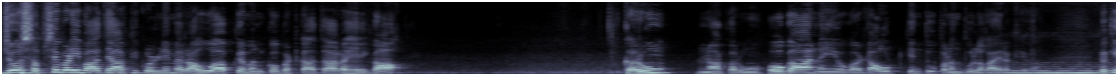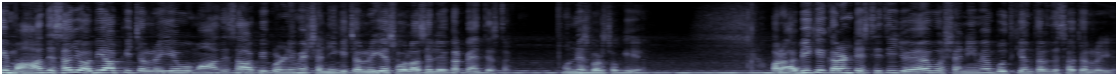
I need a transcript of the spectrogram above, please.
जो सबसे बड़ी बात है आपकी कुंडली में, राहु आपके मन को भटकाता रहेगा। करूँ ना करूँ, होगा, नहीं होगा डाउट किंतु परंतु लगाए रखेगा। क्योंकि महादिशा जो अभी आपकी चल रही है, वो महादिशा आपकी कुंडली में शनि की चल रही है, सोलह से लेकर पैंतीस तक, उन्नीस वर्षों की है। और अभी की करंट स्थिति जो है, वो शनि में बुध की अंतर्दिशा चल रही है।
